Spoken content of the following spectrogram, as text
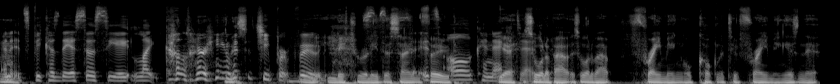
And mm. it's because they associate light coloring with cheaper food. Literally the same it's, food. It's all connected. Yeah, it's all about it's all about framing or cognitive framing, isn't it?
